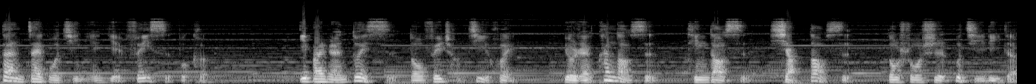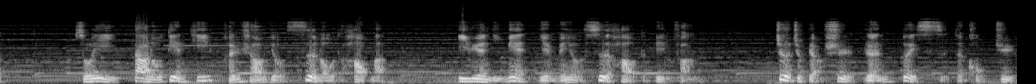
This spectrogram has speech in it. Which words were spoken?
但再过几年也非死不可。一般人对死都非常忌讳，有人看到死、听到死、想到死，都说是不吉利的。所以大楼电梯很少有四楼的号码，医院里面也没有四号的病房。这就表示人对死的恐惧。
